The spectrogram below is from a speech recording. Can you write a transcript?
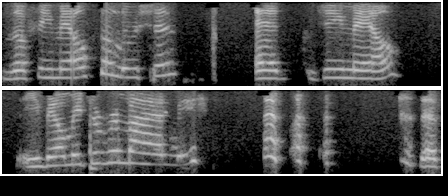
the female solution at gmail. Email me to remind me. That's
